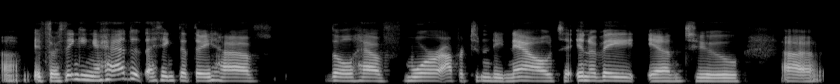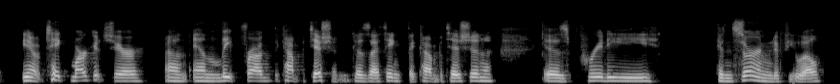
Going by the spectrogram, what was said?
Um, if they're thinking ahead i think that they have they'll have more opportunity now to innovate and to uh, you know take market share and, and leapfrog the competition because i think the competition is pretty concerned, if you will,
